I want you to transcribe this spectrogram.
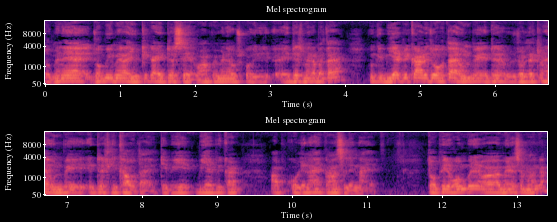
तो मैंने जो भी मेरा यूके का एड्रेस है, वहाँ पे मैंने उसको एड्रेस मेरा बताया, क्योंकि बीआरपी कार्ड जो होता है, उन पे जो लेटर है, उन पे एड्रेस लिखा होता है कि बी बीआरपी कार्ड आपको लेना है, कहाँ से लेना है। तो फिर वो मेरे से मांगा।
